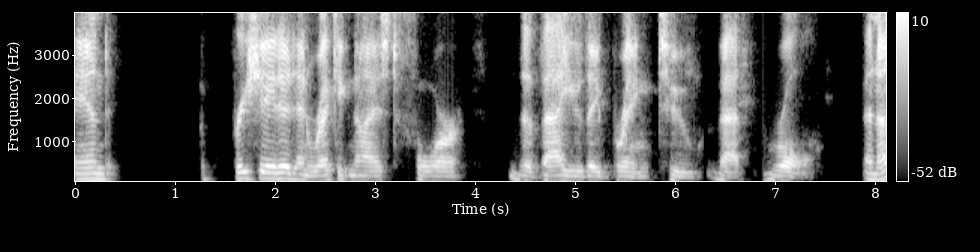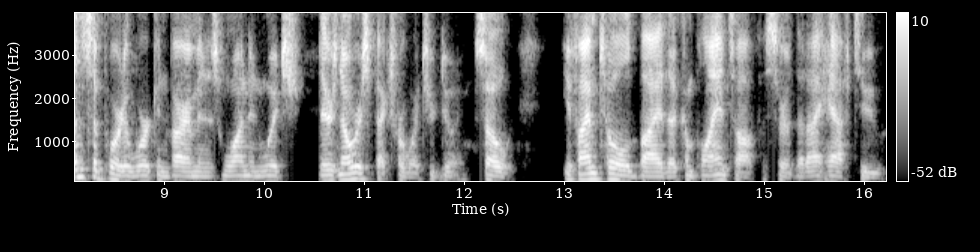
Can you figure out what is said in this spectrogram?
and appreciated and recognized for the value they bring to that role. An unsupported work environment is one in which there's no respect for what you're doing. So if I'm told by the compliance officer that I have to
